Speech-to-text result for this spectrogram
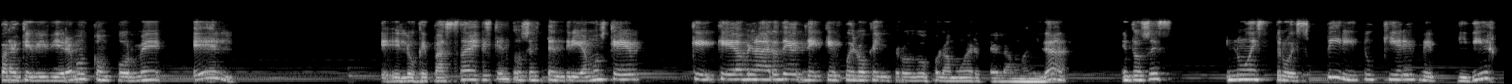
para que viviéramos conforme Él eh, lo que pasa es que entonces tendríamos que, que, hablar de, qué fue lo que introdujo la muerte de la humanidad. Entonces, nuestro espíritu quiere vivir.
